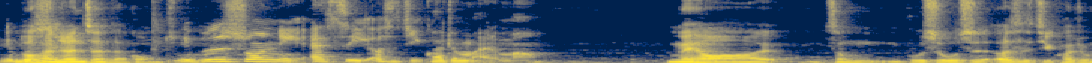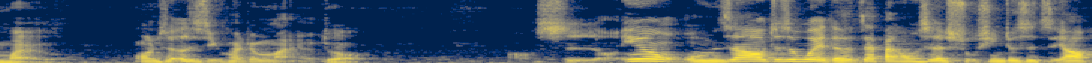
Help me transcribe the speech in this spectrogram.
我都很认真在工作。你不是说你 S E 二十几块就买了吗？没有啊，怎么不是？我是二十几块就买了。哦，你是二十几块就买了？对啊。哦，是哦，因为我们知道，就是为的在办公室的属性，就是只要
